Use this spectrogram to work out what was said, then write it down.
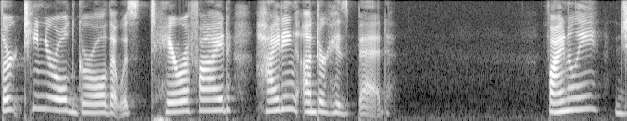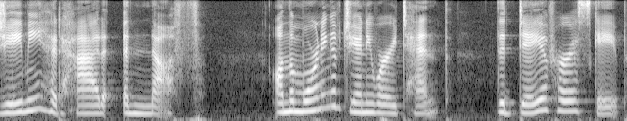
13 year old girl that was terrified hiding under his bed. Finally, Jayme had had enough. On the morning of January 10th, the day of her escape,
